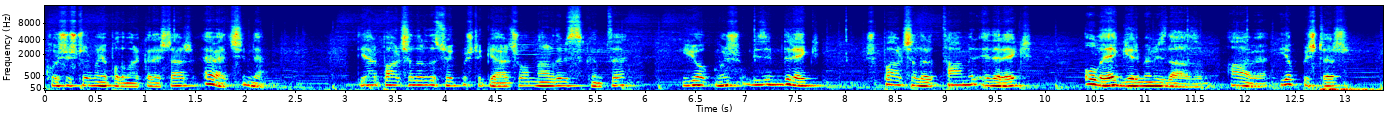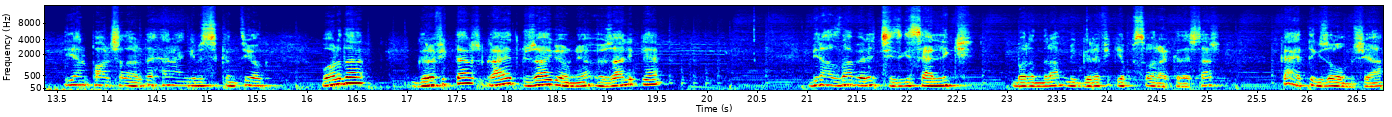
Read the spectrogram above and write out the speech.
koşuşturma yapalım arkadaşlar. Evet şimdi diğer parçaları da sökmüştük gerçi onlarda bir sıkıntı yokmuş. Bizim direkt şu parçaları tamir ederek olaya girmemiz lazım. Abi yapıştır. Diğer parçalarda herhangi bir sıkıntı yok. Bu arada grafikler gayet güzel görünüyor. Özellikle biraz daha böyle çizgisellik barındıran bir grafik yapısı var arkadaşlar. Gayet de güzel olmuş ya.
